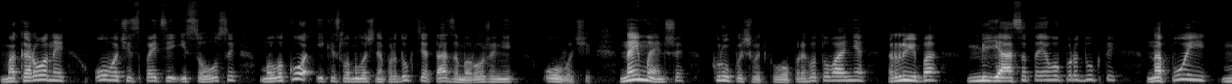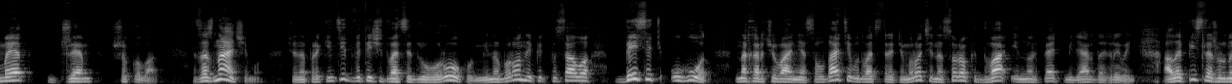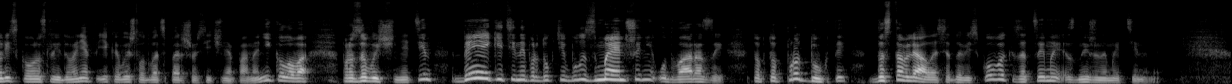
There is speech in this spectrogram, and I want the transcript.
макарони, овочі, спеції і соуси, молоко і кисломолочна продукція та заморожені овочі. Найменше крупи швидкого приготування, риба, м'ясо та його продукти, напої, мед, джем, шоколад. Зазначимо, що наприкінці 2022 року Міноборони підписало 10 угод на харчування солдатів у 2023 році на 42,05 мільярда гривень. Але після журналістського розслідування, яке вийшло 21 січня пана Ніколова, про завищення цін, деякі ціни продуктів були зменшені у два рази. Тобто продукти доставлялися до військових за цими зниженими цінами.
